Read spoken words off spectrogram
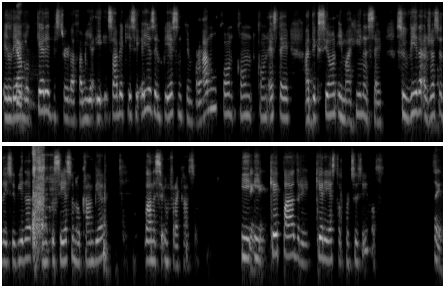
El diablo quiere destruir la familia y, sabe que si ellos empiezan temprano con, con, con esta adicción, imagínense su vida, el resto de su vida, y si eso no cambia, van a ser un fracaso. Y, y qué padre quiere esto por sus hijos. Sí,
